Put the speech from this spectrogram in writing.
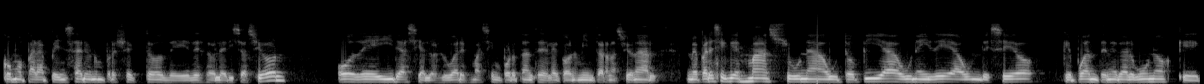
como para pensar en un proyecto de desdolarización o de ir hacia los lugares más importantes de la economía internacional. Me parece que es más una utopía, una idea, un deseo que puedan tener algunos que,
